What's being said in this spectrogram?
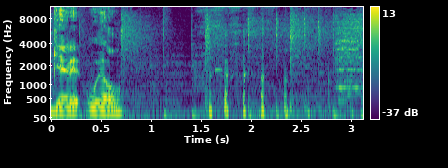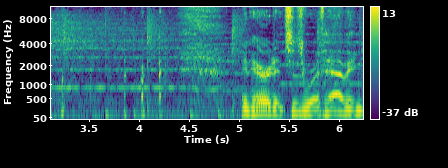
Get it, Will? Inheritance is worth having,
